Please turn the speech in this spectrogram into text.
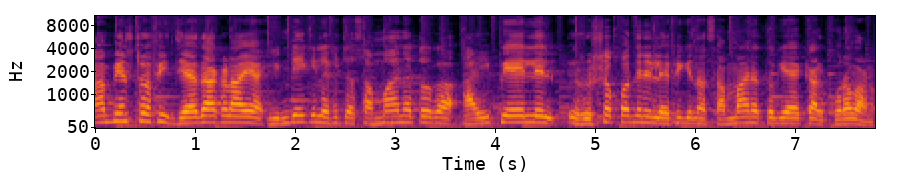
ചാമ്പ്യൻസ് ട്രോഫി ജേതാക്കളായ ഇന്ത്യയ്ക്ക് ലഭിച്ച സമ്മാനത്തുക ഐ പി എല്ലിൽ ഋഷഭ് പന്തിന് ലഭിക്കുന്ന സമ്മാനത്തുകയേക്കാൾ കുറവാണ്.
